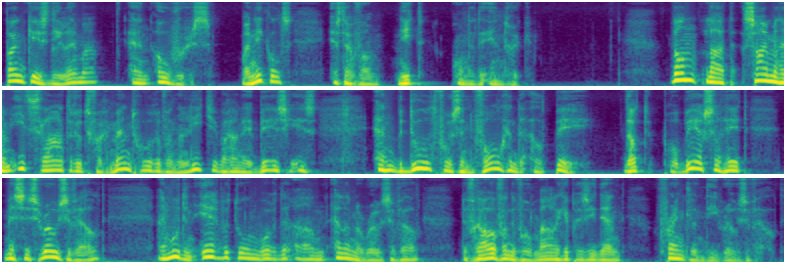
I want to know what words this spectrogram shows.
Punky's Dilemma en Overs. Maar Nichols is daarvan niet onder de indruk. Dan laat Simon hem iets later het fragment horen van een liedje waaraan hij bezig is en bedoeld voor zijn volgende LP. Dat probeersel heet Mrs. Roosevelt en moet een eerbetoon worden aan Eleanor Roosevelt, de vrouw van de voormalige president Franklin D. Roosevelt.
